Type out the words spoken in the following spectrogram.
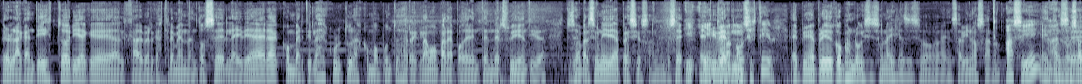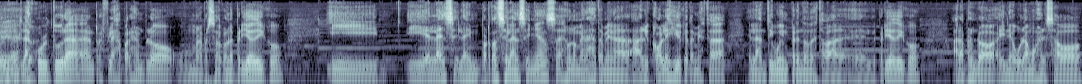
pero la cantidad de historia que, al- que alberga es tremenda. Entonces, la idea era convertir las esculturas como puntos de reclamo para poder entender su identidad. Entonces, me parece una idea preciosa, ¿no? Entonces, ¿Y, y el, en qué va a primer, consistir? el primer periódico, por ejemplo, que se hizo en la isla se hizo en Sabinosa, ¿no? Ah, sí, Ah, Entonces, no sabía la escultura refleja, por ejemplo, una persona con el periódico y, y la, la importancia de la enseñanza es un homenaje también al colegio, que también está en la antigua imprenta donde estaba el periódico. Ahora, por ejemplo, inauguramos el sábado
